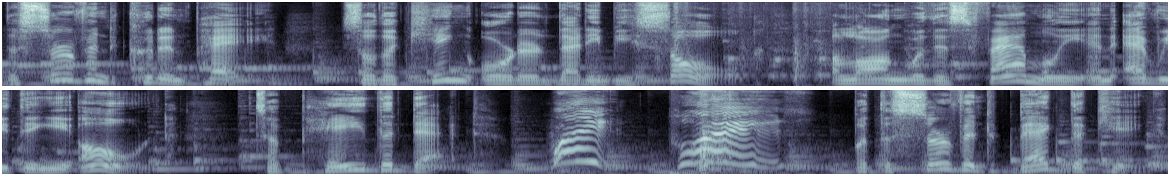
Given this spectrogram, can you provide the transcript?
The servant couldn't pay, so the king ordered that he be sold, along with his family and everything he owned, to pay the debt. Wait, please. But the servant begged the king,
